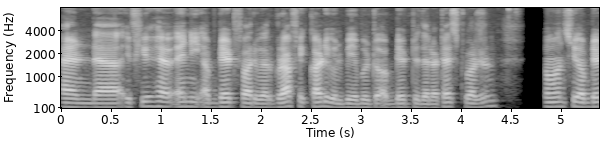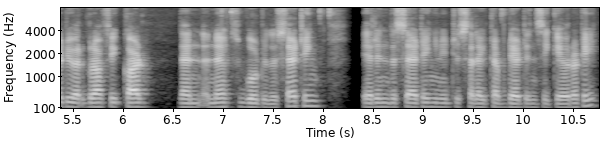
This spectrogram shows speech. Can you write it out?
And uh, if you have any update for your graphic card you will be able to update to the latest version. So once you update your graphic card then next go to the setting here in the setting you need to select update in security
